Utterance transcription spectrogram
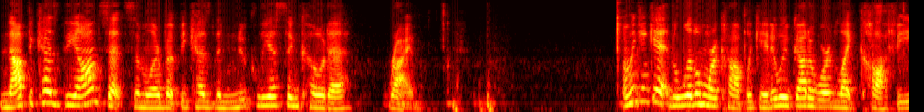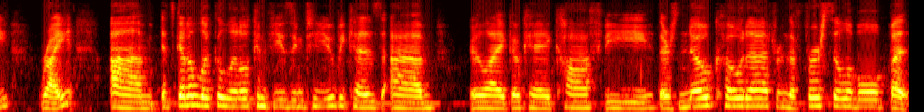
not because the onset's similar, but because the nucleus and coda rhyme. And we can get a little more complicated. We've got a word like coffee, right? Um, it's going to look a little confusing to you because um, you're like, okay, coffee, there's no coda from the first syllable, but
